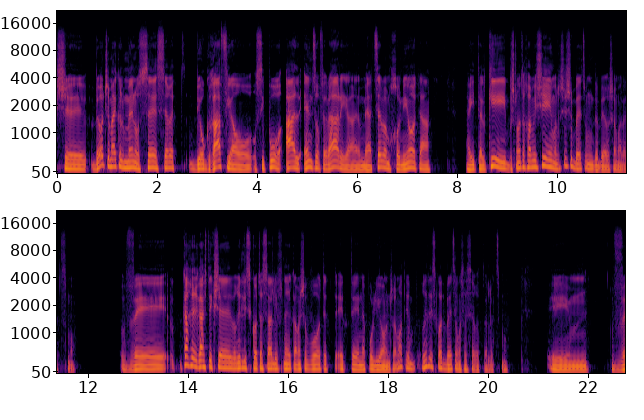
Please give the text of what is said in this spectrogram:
שבעוד שמייקל מן עושה סרט ביוגרפיה או, או סיפור על אנזו פרארי, מעצב המכוניות האיטלקי בשנות החמישים, אני חושב שבעצם הוא מדבר שם על עצמו. וככה הרגשתי כשרידלי סקוט עשה לפני כמה שבועות את, את אה, נפוליאון, שאמרתי, רידלי סקוט בעצם עושה סרט על עצמו. אמ, ו...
